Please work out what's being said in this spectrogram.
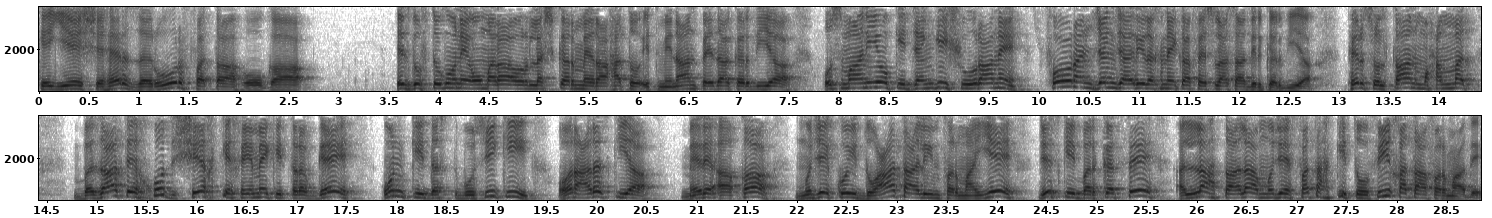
کہ یہ شہر ضرور فتح ہوگا۔ اس گفتگو نے عمرہ اور لشکر میں راحت و اطمینان پیدا کر دیا۔ عثمانیوں کی جنگی شورا نے فوراً جنگ جاری رکھنے کا فیصلہ صادر کر دیا۔ پھر سلطان محمد بذات خود شیخ کے خیمے کی طرف گئے، ان کی دستبوسی کی اور عرض کیا، میرے آقا، مجھے کوئی دعا تعلیم فرمائیے، جس کی برکت سے اللہ تعالی مجھے فتح کی توفیق عطا فرما دے۔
